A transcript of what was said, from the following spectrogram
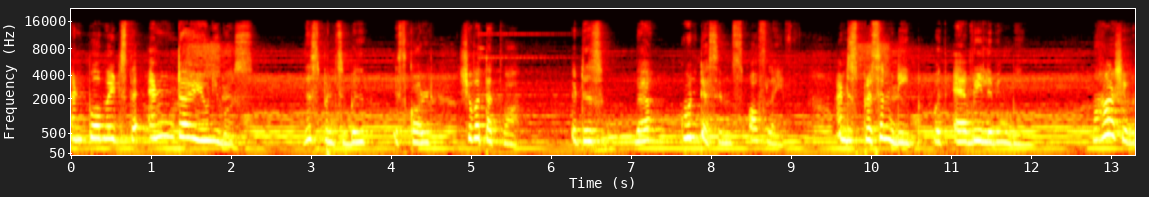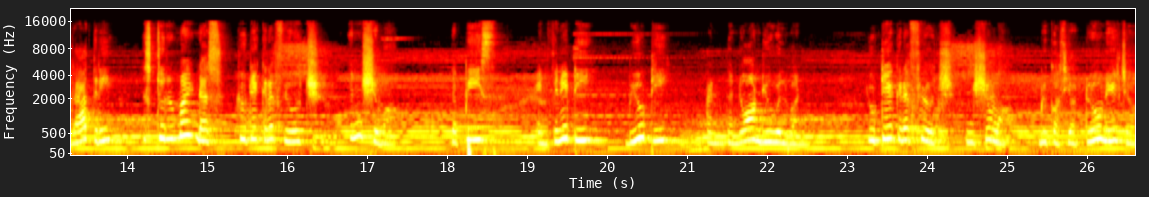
and pervades the entire universe. This principle is called Shiva Tattva. It is the quintessence of life and is present deep with every living being. Mahashivaratri is to remind us to take refuge in Shiva, the peace, infinity, beauty, and the non dual one. You take refuge in Shiva because your true nature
